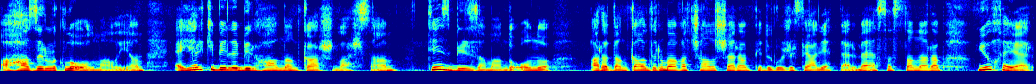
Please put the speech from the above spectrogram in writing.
hazırlıqlı olmalıyam. Əgər ki belə bir halla qarşılaşsam, tez bir zamanda onu aradan qaldırmağa çalışaram, pedaqoji fəaliyyətlərimə əsaslanaram. Yox əgər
